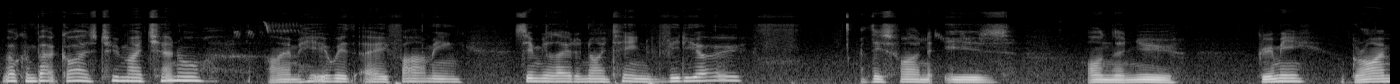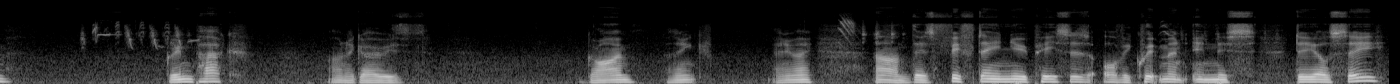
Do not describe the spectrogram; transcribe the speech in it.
Welcome back guys to my channel. I'm here with a Farming Simulator 19 video. This one is on the new Grimmy, Grime, Grim Pack. I'm gonna go with Grime, I think. Anyway, um, there's 15 new pieces of equipment in this DLC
